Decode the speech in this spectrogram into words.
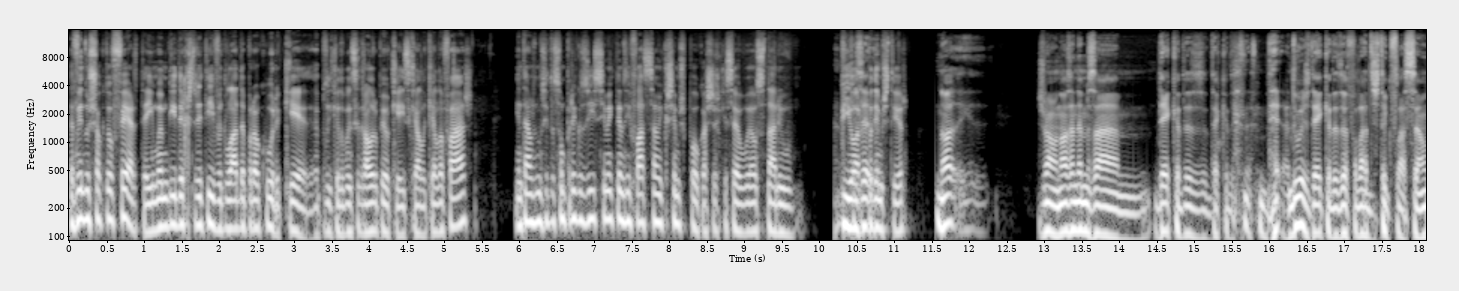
havendo um choque de oferta e uma medida restritiva do lado da procura, que é aplica do Banco Central Europeu, que é isso que ela, que ela faz, entramos numa situação perigosíssima em que temos inflação e crescemos pouco. Achas que esse é o, é o cenário pior que podemos ter? Nós, João, nós andamos há décadas, décadas há duas décadas a falar de estagflação,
